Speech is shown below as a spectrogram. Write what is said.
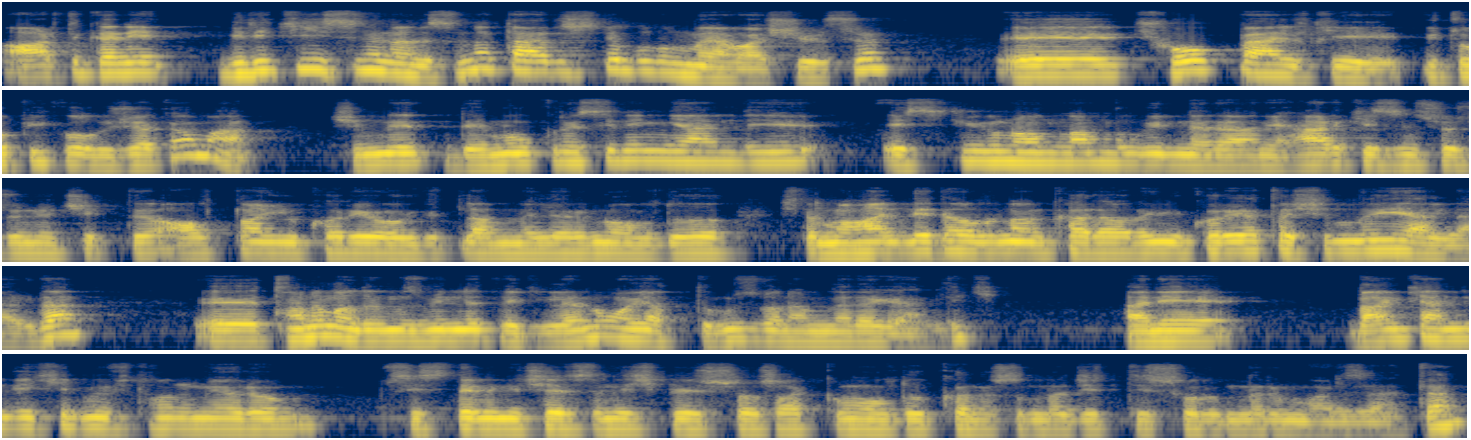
Artık hani bir iki ismin arasında tercihte bulunmaya başlıyorsun. Ee, çok belki ütopik olacak ama şimdi demokrasinin geldiği eski Yunan'dan bugünlere hani herkesin sözünün çıktığı alttan yukarıya örgütlenmelerin olduğu işte mahallede alınan kararın yukarıya taşındığı yerlerden e, tanımadığımız milletvekillerine oy attığımız dönemlere geldik. Hani ben kendi vekilimi tanımıyorum. Sistemin içerisinde hiçbir söz hakkım olduğu konusunda ciddi sorunlarım var zaten.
